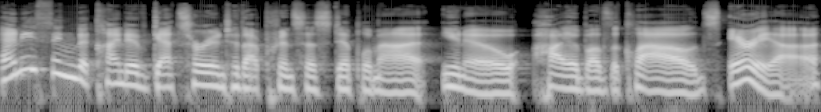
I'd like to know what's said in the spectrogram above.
anything that kind of gets her into that princess diplomat you know high above the clouds area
